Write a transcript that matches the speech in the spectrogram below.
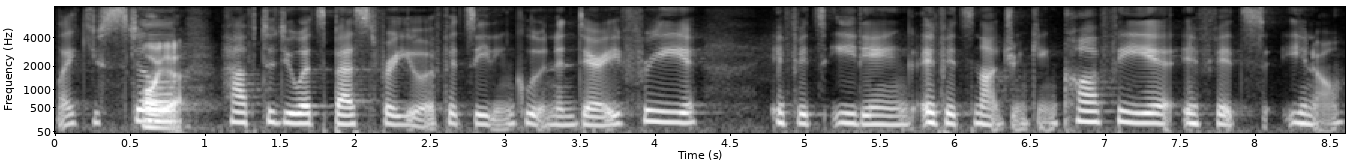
Like you oh, still yeah. have to do what's best for you if it's eating gluten and dairy free, if it's eating, if it's not drinking coffee, if it's, you know,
